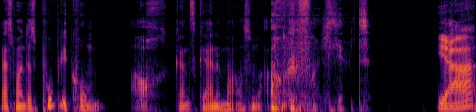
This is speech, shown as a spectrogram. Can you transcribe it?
dass man das Publikum auch ganz gerne mal aus dem Auge verliert. Ja,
